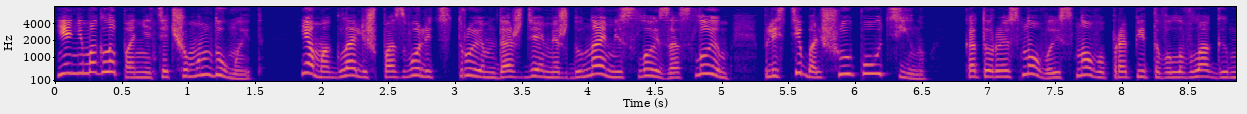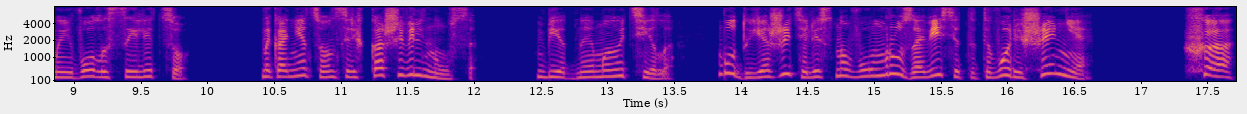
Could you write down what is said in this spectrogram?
Я не могла понять, о чем он думает. Я могла лишь позволить струям дождя между нами слой за слоем плести большую паутину, которая снова и снова пропитывала влагой мои волосы и лицо. Наконец он слегка шевельнулся. Бедное мое тело. Буду я жить или снова умру, зависит от его решения? Ха!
